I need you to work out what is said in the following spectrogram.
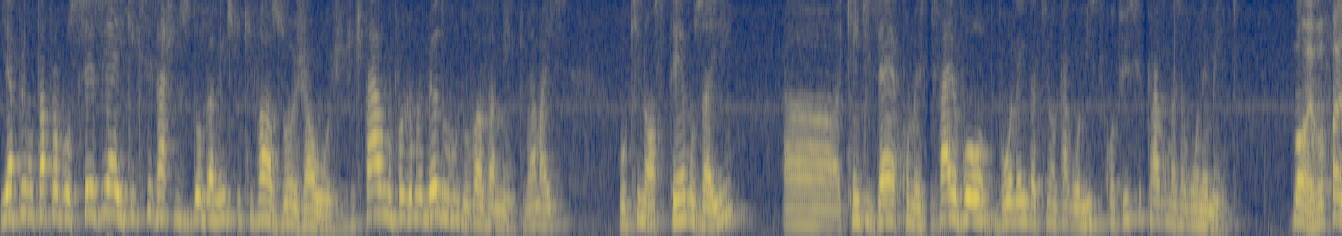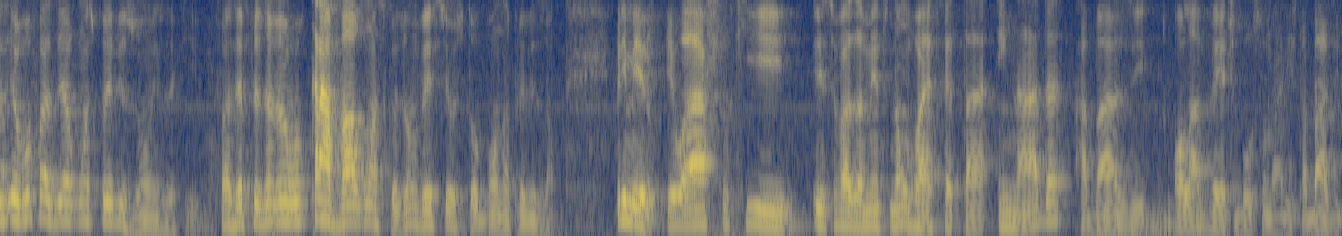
E ia perguntar para vocês, e aí, o que, que, vocês acham dos desdobramentos do que vazou já hoje? A gente tá no programa no meio do, do vazamento, né? Mas o que nós temos aí Uh, quem quiser começar, eu vou, vou lendo aqui no antagonista, enquanto isso, e trago mais algum elemento. Bom, eu vou fazer, eu vou fazer algumas previsões aqui. Fazer previsões, eu vou cravar algumas coisas. Vamos ver se eu estou bom na previsão. Primeiro, eu acho que esse vazamento não vai afetar em nada a base Olavete bolsonarista, a base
